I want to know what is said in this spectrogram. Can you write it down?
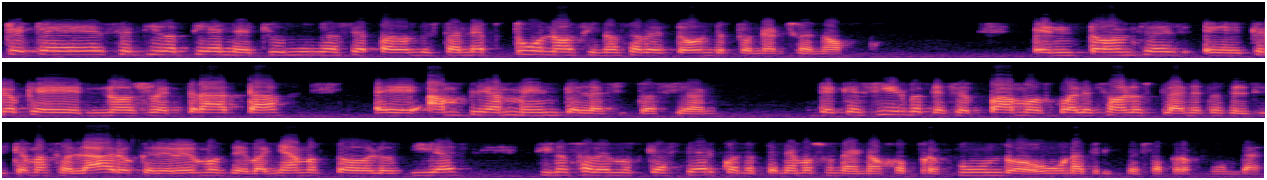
¿qué, sentido tiene que un niño sepa dónde está Neptuno si no sabe dónde poner su enojo? Entonces, eh, creo que nos retrata eh, ampliamente la situación. ¿De qué sirve que sepamos cuáles son los planetas del sistema solar o que debemos de bañarnos todos los días si no sabemos qué hacer cuando tenemos un enojo profundo o una tristeza profunda?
